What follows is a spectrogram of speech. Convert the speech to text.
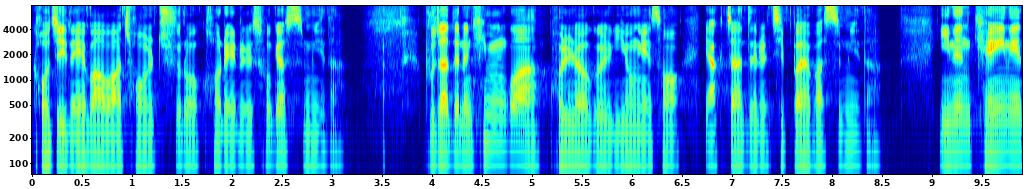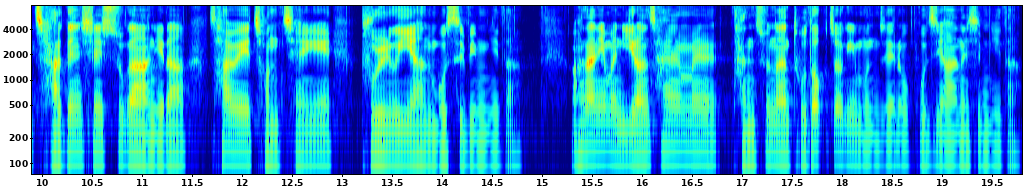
거짓 에바와 저울추로 거래를 속였습니다. 부자들은 힘과 권력을 이용해서 약자들을 짓밟았습니다. 이는 개인의 작은 실수가 아니라 사회 전체의 불의한 모습입니다. 하나님은 이런 삶을 단순한 도덕적인 문제로 보지 않으십니다.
